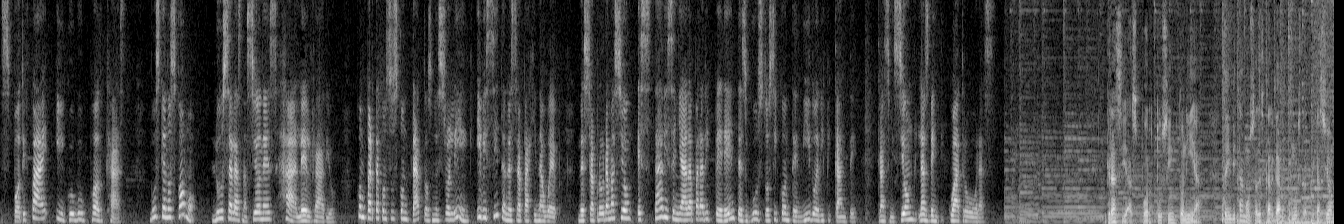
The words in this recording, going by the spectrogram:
Spotify y Google Podcast. Búsquenos como Luz a las Naciones Jalel Radio. Comparta con sus contactos nuestro link y visite nuestra página web. Nuestra programación está diseñada para diferentes gustos y contenido edificante. Transmisión las 24 horas. Gracias por tu sintonía. Te invitamos a descargar nuestra aplicación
